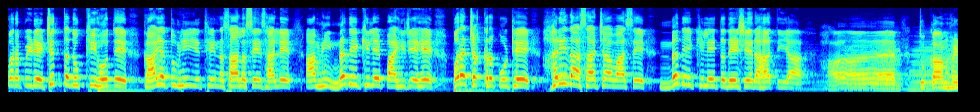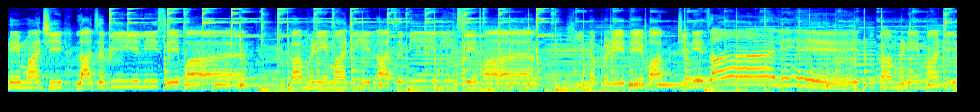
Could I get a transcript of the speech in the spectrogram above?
परपिडे चित्त दुःखी होते. काय तुम्ही येथे नसालसे झाले? आम्ही न देखिले पाहिजे हे. परचक्र कोठे? हरिदासाच्या वासे. न देखिले तदेशे राहतिया. हा तुका म्हणे माझी लाजविली सेवा. तुका म्हणे माझी लाजविली सेवा. न पडे देवा जिने झाले तुका म्हणे माझी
